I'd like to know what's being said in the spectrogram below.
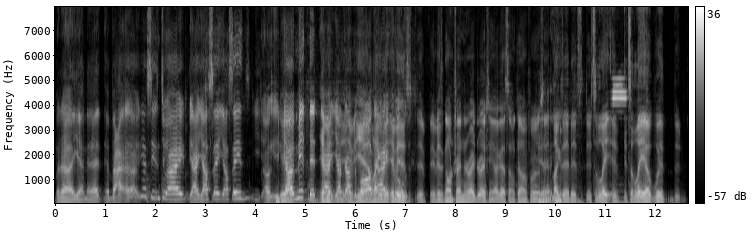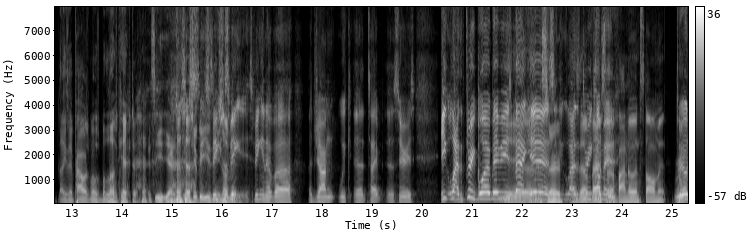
but uh, yeah, no, that. But I, uh, yeah, season two. All right, yeah, y'all say y'all say uh, if Yeah. y'all admit that y'all, it- y'all dropped if- the ball. I'm like, all right, if, cool. if it's if, if it's gonna trend in the right direction, y'all got something coming for us. Yeah. Like I said, it's it's a lay it, it's a layup with the, like I said, Power's most beloved character. It's e- yeah, it should, be easy. Speak, you know? speak, speaking of uh, a John Wick uh, type uh, series, Equalizer three, boy, baby, is back. Yeah, Yes, sir. Equalizer three back for coming. final installment. Two. Real,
